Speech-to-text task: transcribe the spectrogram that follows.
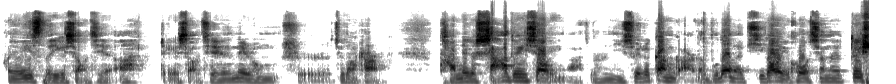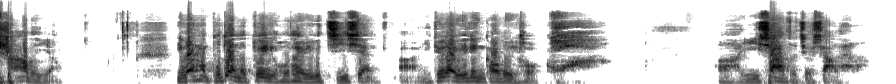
很有意思的一个小节啊，这个小节内容是就到这儿了。谈这个沙堆效应啊，就是你随着杠杆的不断的提高以后，像那堆沙子一样，你往上不断的堆以后，它有一个极限啊，你堆到一定高度以后，咵，啊，一下子就下来了。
